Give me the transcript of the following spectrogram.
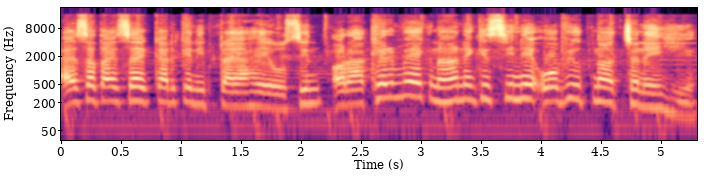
ऐसा तैसा करके निपटाया है वो सीन और आखिर में एक नहाने की सीन है, वो भी उतना अच्छा नहीं है।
